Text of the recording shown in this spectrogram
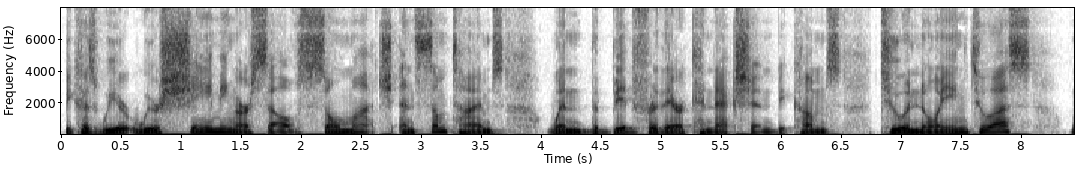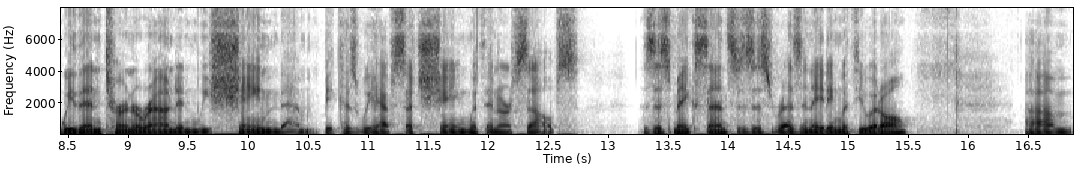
because we're we're shaming ourselves so much and sometimes when the bid for their connection becomes too annoying to us we then turn around and we shame them because we have such shame within ourselves does this make sense is this resonating with you at all um,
